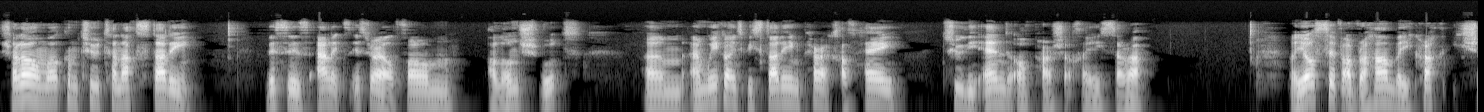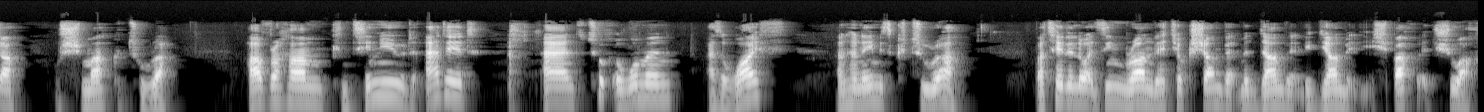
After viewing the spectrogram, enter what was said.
Shalom, welcome to Tanakh study. This is Alex Israel from Alon Shvut, um, and we're going to be studying Perak Hey to the end of Parashat Chayi Sarah. Yosef Avraham vayikrach isha ushma Keturah. Avraham continued, added, and took a woman as a wife, and her name is Keturah. Vatele lo et Zimran, vet Yokshan, vet Medan, vet Midyan, vet Ishbach, vet Shuach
